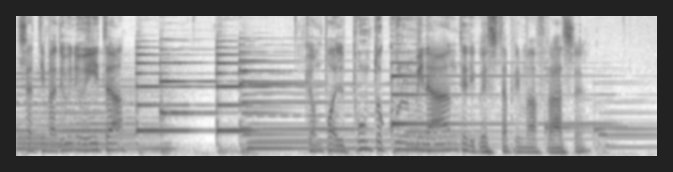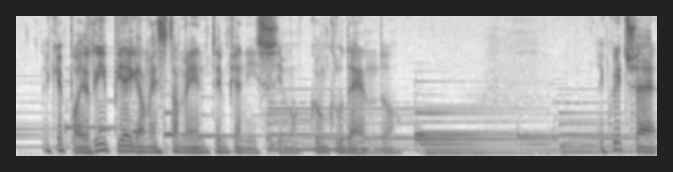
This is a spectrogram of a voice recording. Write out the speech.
settima diminuita, che è un po' il punto culminante di questa prima frase e che poi ripiega mestamente in pianissimo, concludendo. E qui c'è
